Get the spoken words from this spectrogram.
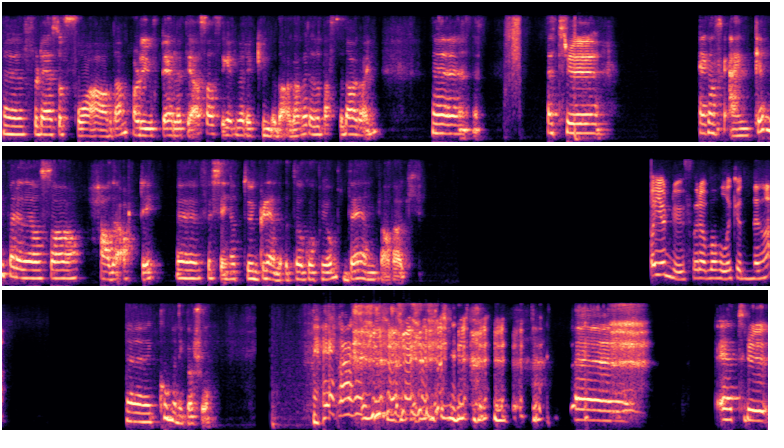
Eh, for det er så få av dem. Har du gjort det hele tida, så har det sikkert vært kundedager vært de beste dagene. Eh, jeg tror det er ganske enkelt, bare det å ha det artig. for For kjenne at du gleder deg til å gå på jobb, det er en bra dag. Hva gjør du for å beholde kundene dine? Eh, kommunikasjon. Eh, jeg tror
